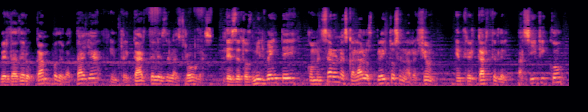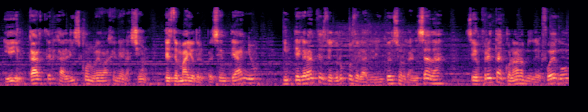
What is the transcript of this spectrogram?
verdadero campo de batalla entre cárteles de las drogas. Desde 2020 comenzaron a escalar los pleitos en la región entre el cártel del Pacífico y el cártel Jalisco Nueva Generación. Desde mayo del presente año integrantes de grupos de la delincuencia organizada se enfrentan con armas de fuego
